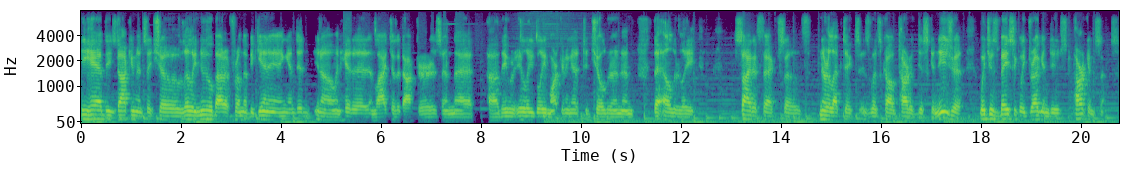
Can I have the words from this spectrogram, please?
he had these documents that show Lilly knew about it from the beginning and didn't, you know, and hid it and lied to the doctors and that uh, they were illegally marketing it to children and the elderly. Side effects of neuroleptics is what's called tardive dyskinesia, which is basically drug induced Parkinson's.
